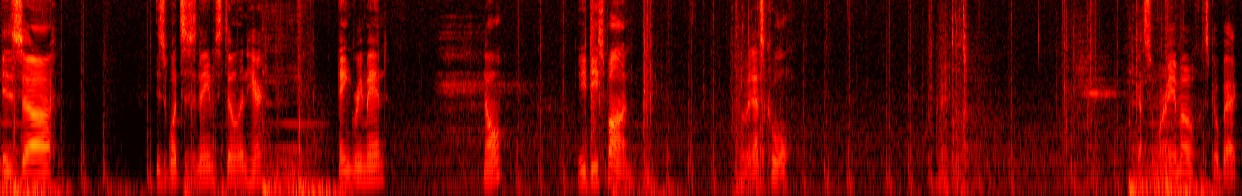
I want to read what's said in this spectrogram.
Is, uh... Is what's his name still in here? Angry Man? No? He despawn. I mean, that's cool. Got some more ammo. Let's go back.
